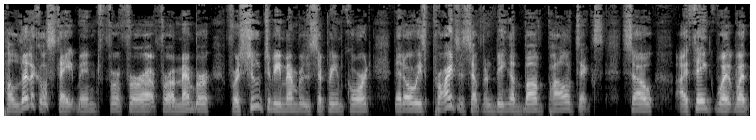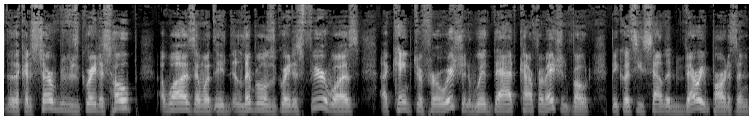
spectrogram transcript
political statement for for a, for a member, for a soon to be member of the Supreme Court that always prides itself in being above politics. So I think what what the conservatives' greatest hope was and what the liberals' greatest fear was uh, came to fruition with that confirmation vote because he sounded very partisan,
